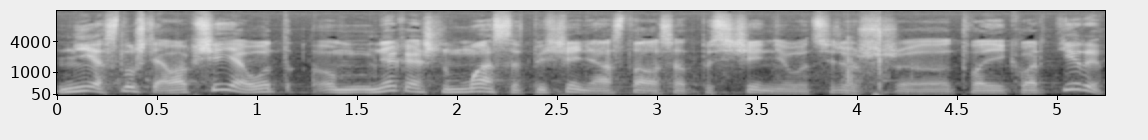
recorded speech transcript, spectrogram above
Не, слушайте, а вообще я вот, у меня, конечно, масса впечатлений осталось от посещения, вот, Сереж, э, твоей квартиры.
